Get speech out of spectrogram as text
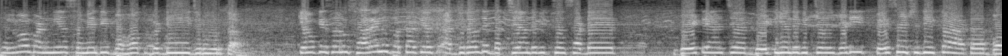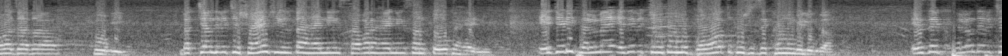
ਫਿਲਮਾਂ ਬਣਨੀਆਂ ਸਮੇਂ ਦੀ ਬਹੁਤ ਵੱਡੀ ਜ਼ਰੂਰਤ ਆ। ਕਿਉਂਕਿ ਸਾਨੂੰ ਸਾਰਿਆਂ ਨੂੰ ਪਤਾ ਕਿ ਅੱਜ ਕੱਲ ਦੇ ਬੱਚਿਆਂ ਦੇ ਵਿੱਚ ਸਾਡੇ ਬੇਟਿਆਂ 'ਚ, ਬੇਟੀਆਂ ਦੇ ਵਿੱਚ ਜਿਹੜੀ ਪੇਸ਼ੈਂਸ ਦੀ ਘਾਟ ਬਹੁਤ ਜ਼ਿਆਦਾ ਹੋ ਗਈ। ਬੱਚਿਆਂ ਦੇ ਵਿੱਚ ਸਹਿਣਸ਼ੀਲਤਾ ਹੈ ਨਹੀਂ, ਸਬਰ ਹੈ ਨਹੀਂ, ਸੰਤੋਖ ਹੈ ਨਹੀਂ। ਇਹ ਜਿਹੜੀ ਫਿਲਮ ਹੈ, ਇਹਦੇ ਵਿੱਚੋਂ ਤੁਹਾਨੂੰ ਬਹੁਤ ਕੁਝ ਸਿੱਖਣ ਨੂੰ ਮਿਲੂਗਾ। ਇਸ ਦੇ ਫਿਲਮ ਦੇ ਵਿੱਚ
